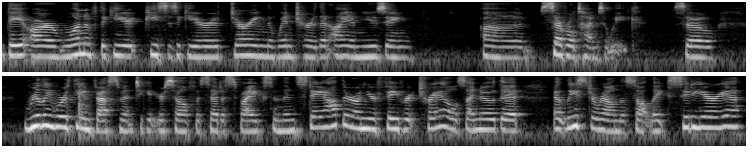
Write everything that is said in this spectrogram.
they are one of the gear, pieces of gear during the winter that I am using uh, several times a week. So, really worth the investment to get yourself a set of spikes and then stay out there on your favorite trails. I know that at least around the Salt Lake City area,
